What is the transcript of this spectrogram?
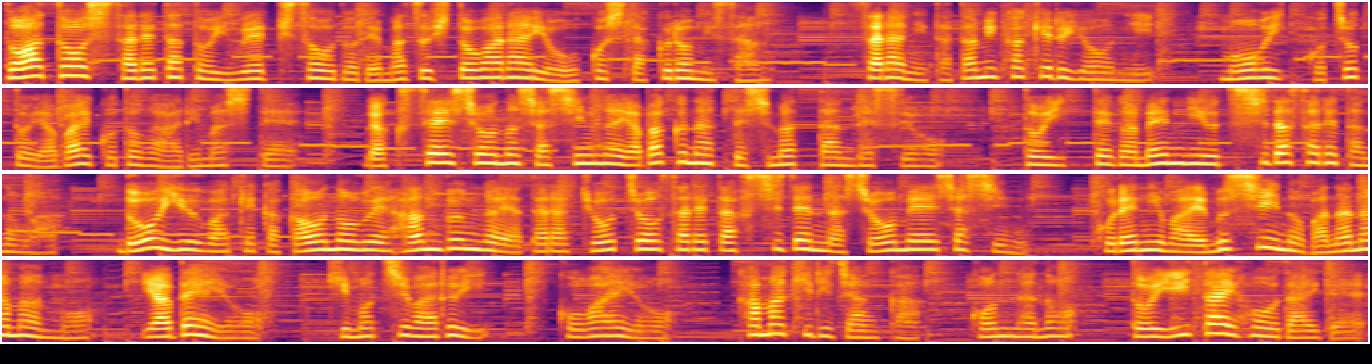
と後押しされたというエピソードでまず人笑いを起こした黒見さん。さらに畳みかけるようにもう一個ちょっとやばいことがありまして学生証の写真がやばくなってしまったんですよと言って画面に映し出されたのはどういうわけか顔の上半分がやたら強調された不自然な証明写真。これには MC のバナナマンもやべえよ気持ち悪い怖いよカマキリじゃんかこんなのと言いたい放題で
